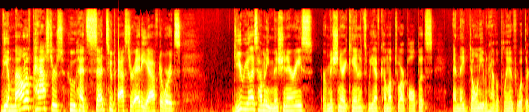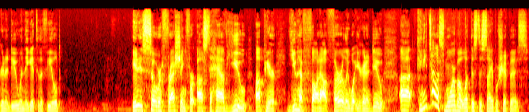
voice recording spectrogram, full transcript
the amount of pastors who had said to Pastor Eddie afterwards, Do you realize how many missionaries or missionary candidates we have come up to our pulpits and they don't even have a plan for what they're going to do when they get to the field? It is so refreshing for us to have you up here. You have thought out thoroughly what you're going to do. Uh, can you tell us more about what this discipleship is?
